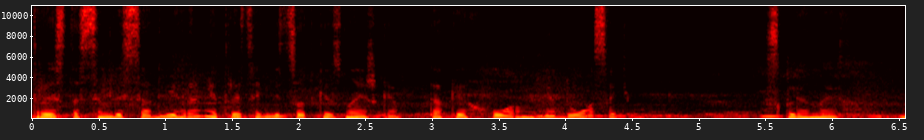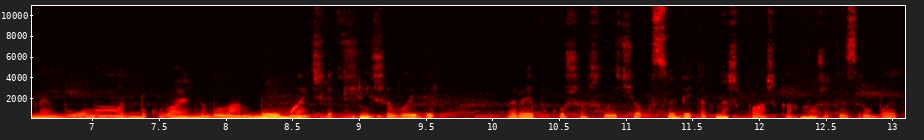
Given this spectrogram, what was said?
372 гривні, 30% знижки. Таких форм є досить. Скляних не було. От буквально була, був менший, точніше, вибір. Рибку, шашличок собі так на шпажках можете зробити.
